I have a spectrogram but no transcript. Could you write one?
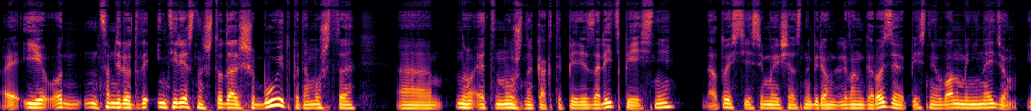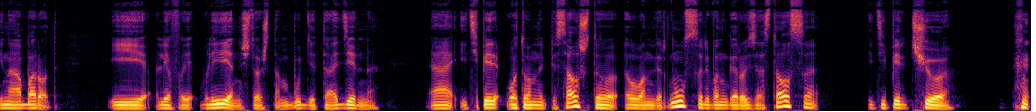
Э, И он, на самом деле, вот это интересно, что дальше будет, потому что, э, ну, это нужно как-то перезалить песни, да, то есть если мы сейчас наберем Леван Горози, песни Левана мы не найдем, и наоборот. И Лев Валерьянович тоже там будет отдельно. А, И теперь вот он написал, что Элван вернулся, Леван Горози остался, и теперь что?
